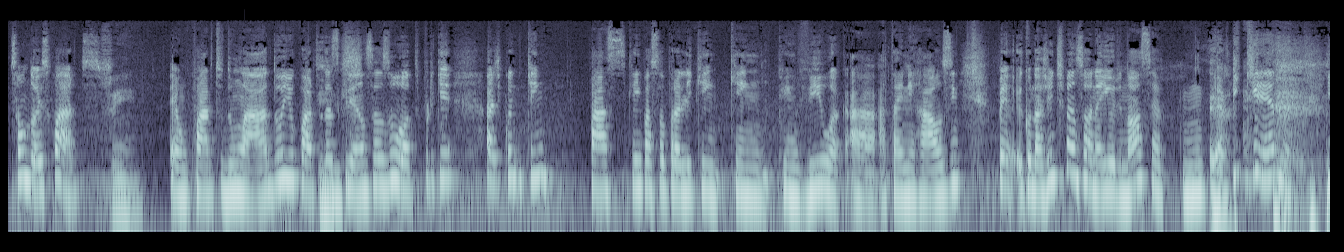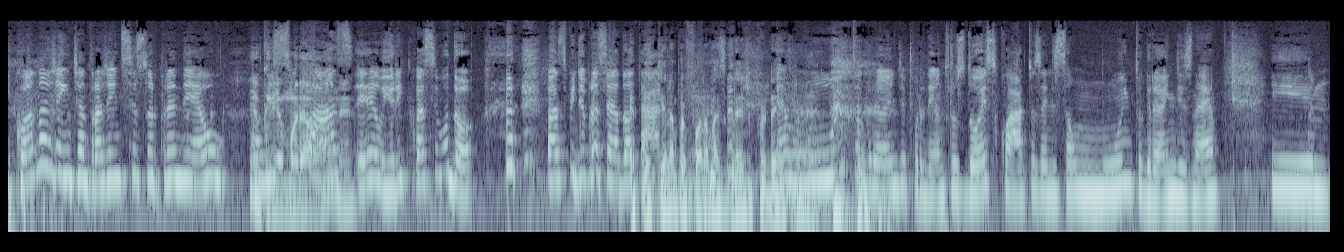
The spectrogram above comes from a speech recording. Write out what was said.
são dois quartos. Sim. É um quarto de um lado e o quarto das Isso. crianças do outro. Porque acho que quem passa, quem passou por ali, quem, quem, quem viu a, a, a Tiny House, quando a gente pensou, né, Yuri, nossa, é, hum, é É. pequeno. e quando a gente entrou, a gente se surpreendeu. Eu queria morar lá, espaço. né? Eu, Yuri quase se mudou. quase pediu para ser É adotado. pequena por fora, mas grande por É dentro. né? muito grande por dentro. Os dois quartos, eles são muito grandes, né? E,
